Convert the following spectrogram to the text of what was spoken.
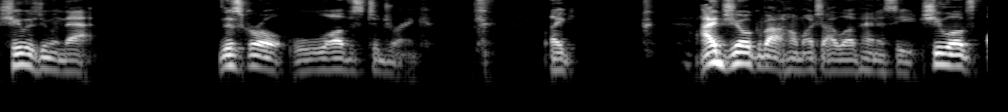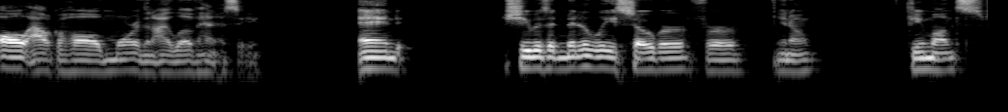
She was doing that. This girl loves to drink. like, I joke about how much I love Hennessy. She loves all alcohol more than I love Hennessy. And she was admittedly sober for, you know, a few months.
